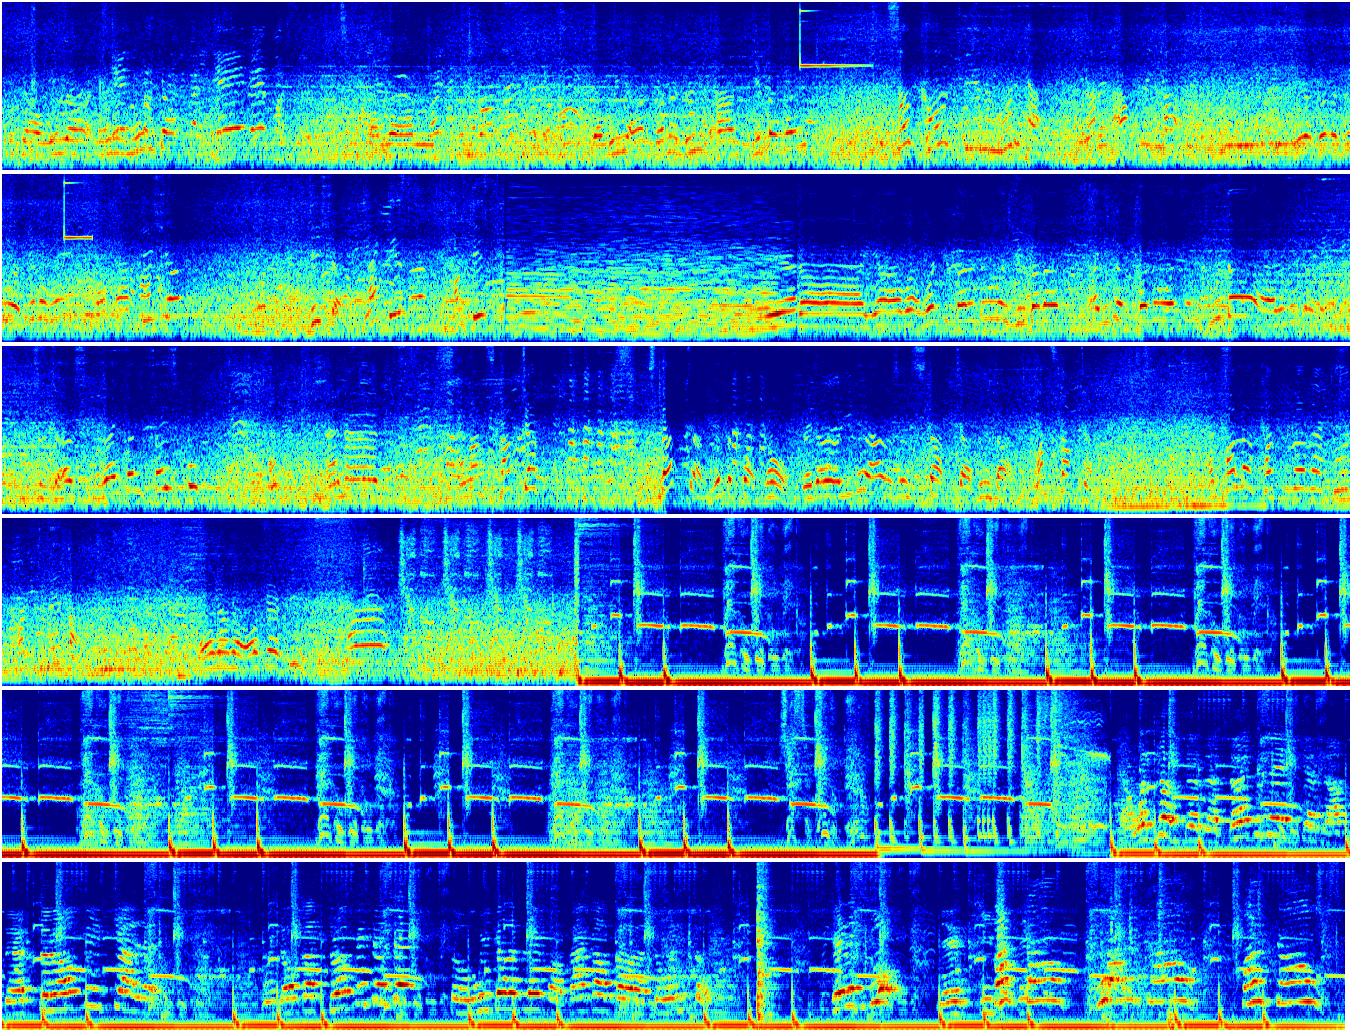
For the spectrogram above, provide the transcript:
We are in Munich and we are gonna do a giveaway. It's so cold here in America, we are in Africa. We are gonna do a giveaway t-shirt. T-shirt. Like this? Like this? Yeah, uh, yeah, what you gotta do is you gotta follow us on Twitter just, uh, like on Facebook. And, uh, and on Snapchat. Snapchat. What the fuck? No. Wait, uh, you can have us on Snapchat. Do that. On Snapchat. And follow Cultural Good on Twitter. No, no, no. Okay, peace. Uh, Wiggle, of the trophy challenge. We don't got trophy today, so we gotta play for back of uh, Dorito. Okay, let's go. Let's keep let's. Let's go. Let's go. Let's go.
